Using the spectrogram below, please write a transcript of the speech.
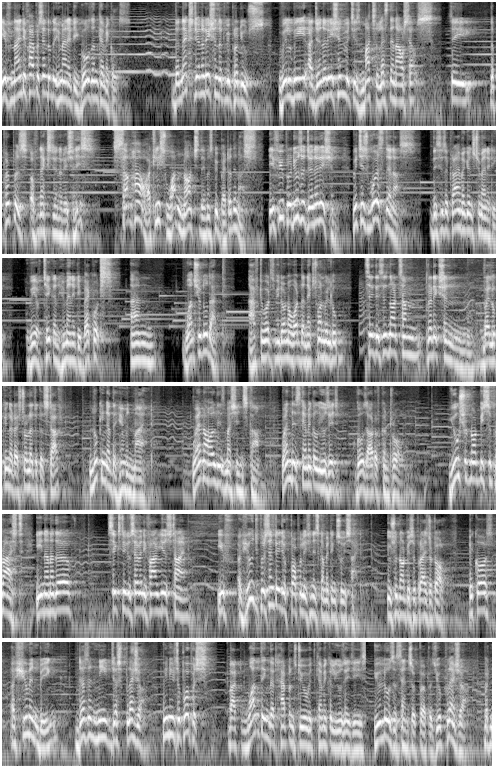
If ninety-five percent of the humanity goes on chemicals, the next generation that we produce will be a generation which is much less than ourselves. See, the purpose of next generation is somehow, at least one notch, they must be better than us. If we produce a generation which is worse than us, this is a crime against humanity. We have taken humanity backwards and once you do that, afterwards we don't know what the next one will do. See, this is not some prediction by looking at astrological stuff, looking at the human mind. When all these machines come, when this chemical usage goes out of control, you should not be surprised in another sixty to seventy-five years' time, if a huge percentage of population is committing suicide, you should not be surprised at all. Because a human being doesn't need just pleasure, he needs a purpose. But one thing that happens to you with chemical usage is, you lose a sense of purpose, your pleasure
